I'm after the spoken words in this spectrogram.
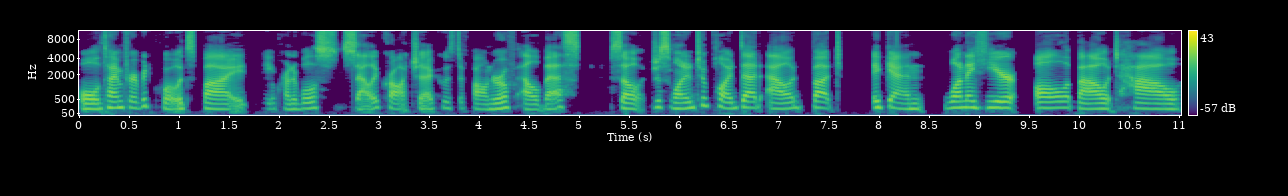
all time favorite quotes by the incredible Sallie Krawcheck, who's the founder of Ellevest. So just wanted to point that out. But again, want to hear all about how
